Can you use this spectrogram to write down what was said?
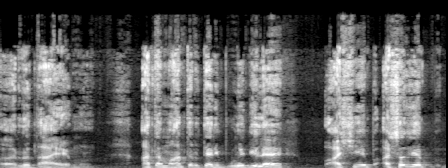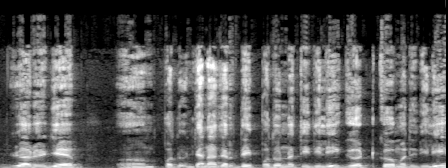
अर्हता आहे म्हणून. आता मात्र त्यांनी पुढे दिलं आहे अशी असं जे जर जे पद त्यांना जर ते पदोन्नती दिली गट क मध्ये दिली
